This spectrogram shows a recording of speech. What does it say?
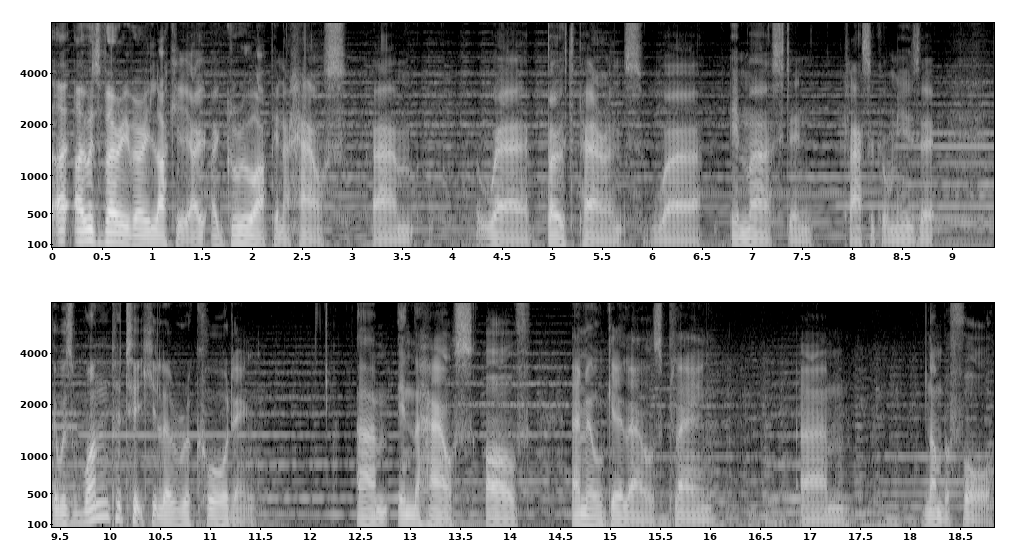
I, was very, very lucky. I, I grew up in a house um, where both parents were immersed in classical music. There was one particular recording um, in the house of Emil Gilels playing um, number four.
